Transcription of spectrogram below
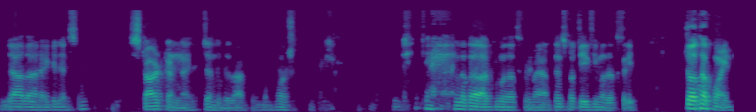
یاد آ رہا ہے کہ جیسے اسٹارٹ کرنا ہے۔ چند ٹھیک ٹھیک ہے۔ اللہ تعالیٰ آپ کی مدد فرمائے۔ آپ نے اس وقت کی مدد کری۔ چوتھا پوائنٹ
